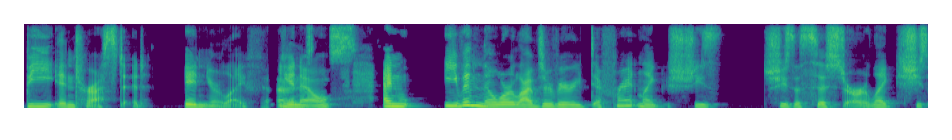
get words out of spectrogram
be interested in your life you know? And even though our lives are very different like she's she's a sister like she's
